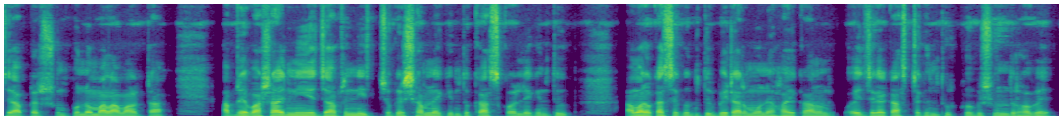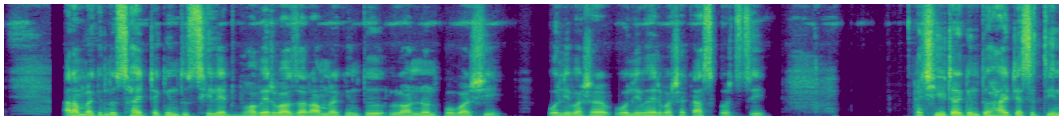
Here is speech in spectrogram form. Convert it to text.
যে আপনার সম্পূর্ণ মালামালটা আপনি বাসায় নিয়ে যা, আপনি নিজ চোখের সামনে কিন্তু কাজ করলে কিন্তু আমার কাছে কিন্তু বেটার মনে হয়। কারণ ওই জায়গায় কাজটা কিন্তু খুবই সুন্দর হবে। আর আমরা কিন্তু সাইডটা কিন্তু সিলেট ভবের বাজার। আমরা কিন্তু লন্ডন প্রবাসী, অলি বাসা, অলি ভাইয়ের বাসায় কাজ করছি। সিঁড়িটার কিন্তু হাইট আছে তিন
